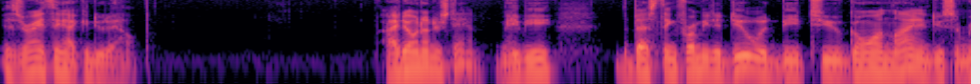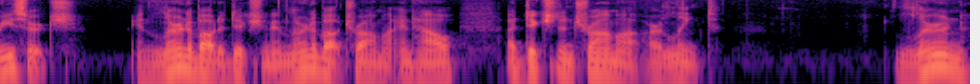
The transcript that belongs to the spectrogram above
is there anything I can do to help? I don't understand. Maybe the best thing for me to do would be to go online and do some research and learn about addiction and learn about trauma and how addiction and trauma are linked. Learn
